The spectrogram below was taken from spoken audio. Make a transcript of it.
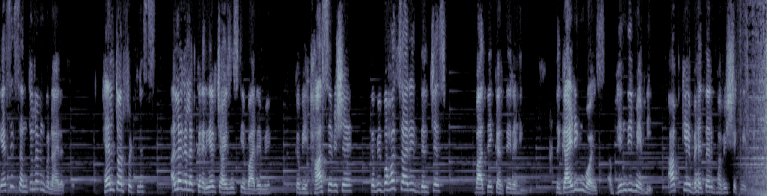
कैसे संतुलन बनाए रखें? हेल्थ और फिटनेस अलग अलग करियर चॉइसेस के बारे में, कभी हास्य विषय, कभी बहुत सारी दिलचस्प बातें करते रहेंगे। द गाइडिंग वॉइस अब हिंदी में भी आपके बेहतर भविष्य के लिए।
